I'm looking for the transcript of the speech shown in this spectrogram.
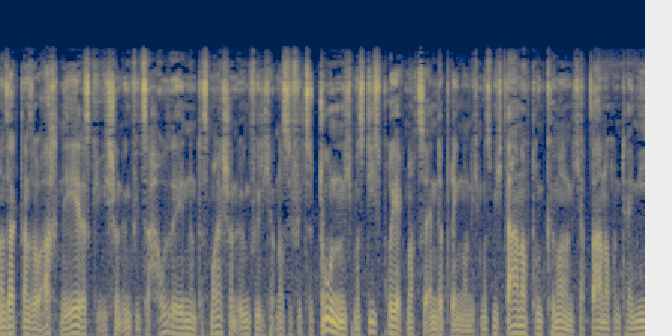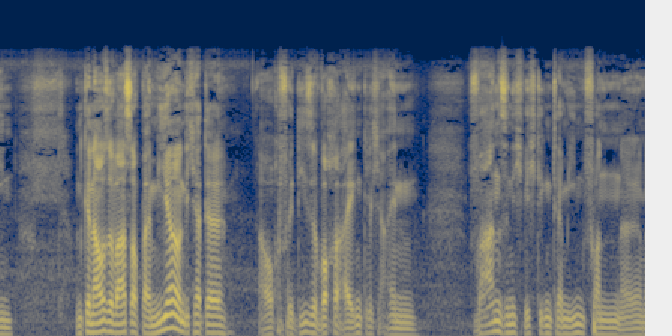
man sagt dann so, ach nee, das kriege ich schon irgendwie zu Hause hin und das mache ich schon irgendwie. Ich habe noch so viel zu tun und ich muss dieses Projekt noch zu Ende bringen und ich muss mich da noch drum kümmern und ich habe da noch einen Termin. Und genauso war es auch bei mir und ich hatte auch für diese Woche eigentlich einen wahnsinnig wichtigen Termin von äh,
